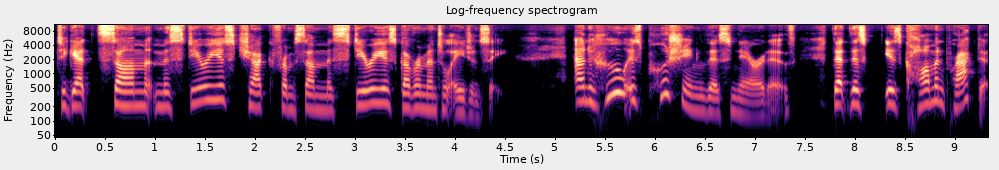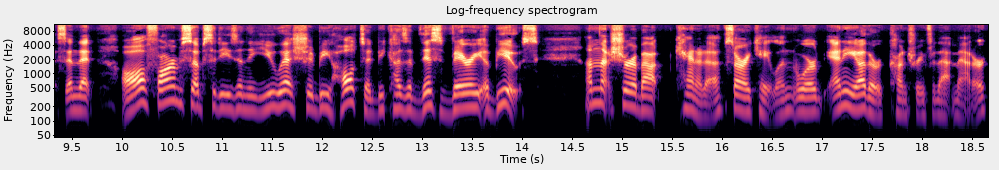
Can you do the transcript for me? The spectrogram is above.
to get some mysterious check from some mysterious governmental agency? And who is pushing this narrative that this is common practice and that all farm subsidies in the US should be halted because of this very abuse? I'm not sure about Canada, sorry, Caitlin, or any other country for that matter.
